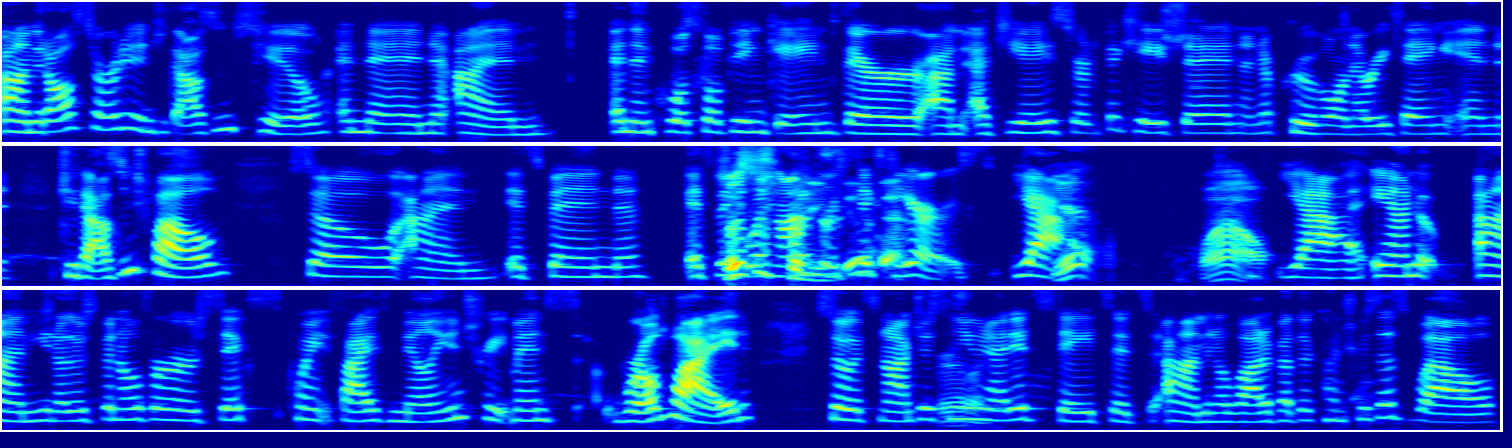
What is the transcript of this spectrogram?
um, it all started in 2002, and then um, and then Cool Sculpting gained their um, FDA certification and approval and everything in 2012. So um, it's been it's been So going on for six then. years. Yeah. Yeah. Wow. Yeah, and um, you know, there's been over 6.5 million treatments worldwide. So it's not just in the United States; it's um, in a lot of other countries as well.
